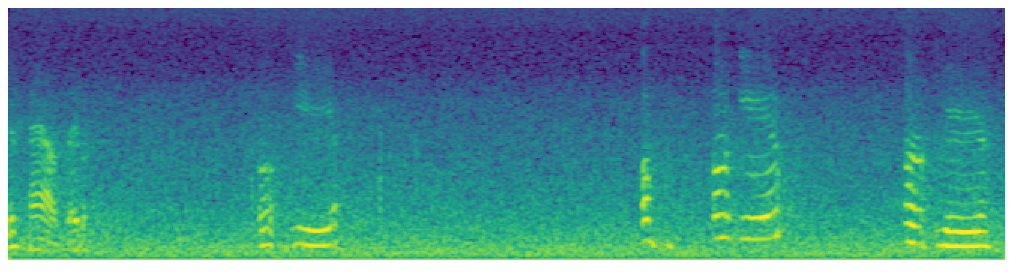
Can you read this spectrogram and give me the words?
this house, baby. Uh, yeah. Oh, uh, yeah. Uh, yeah.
